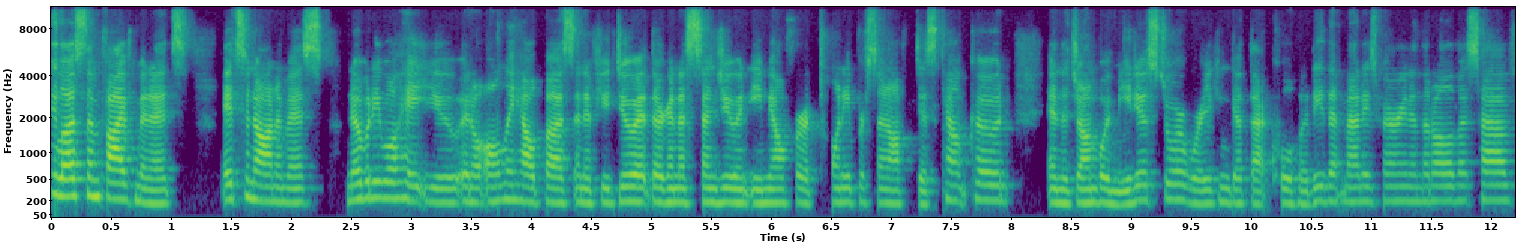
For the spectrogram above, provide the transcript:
less than five minutes. It's anonymous. Nobody will hate you. It'll only help us. And if you do it they're going to send you an email for a 20% off discount code in the jomboy media store where you can get that cool hoodie that maddie's wearing and that all of us have.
